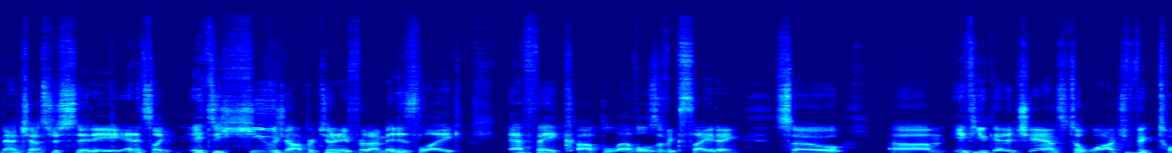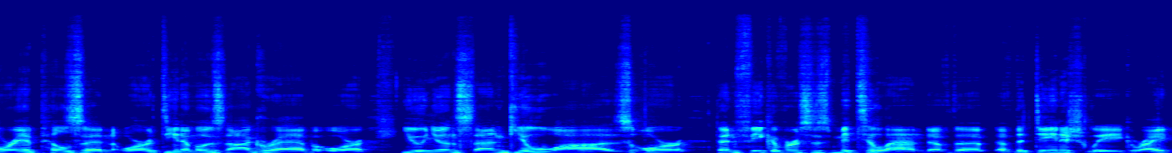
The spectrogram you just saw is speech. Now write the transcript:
Manchester City, and it's like it's a huge opportunity for them. It is like FA Cup levels of exciting. So um, if you get a chance to watch Victoria Pilsen or Dinamo Zagreb or Union San Gilloise or Benfica versus Midtjylland of the of the Danish league, right?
